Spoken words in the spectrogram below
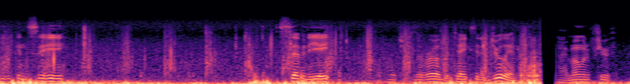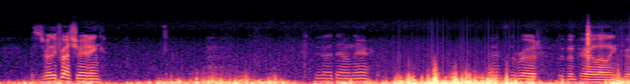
you can see 78 which is the road that takes you to Julian. Alright, moment of truth. This is really frustrating. See that down there? That's the road we've been paralleling for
